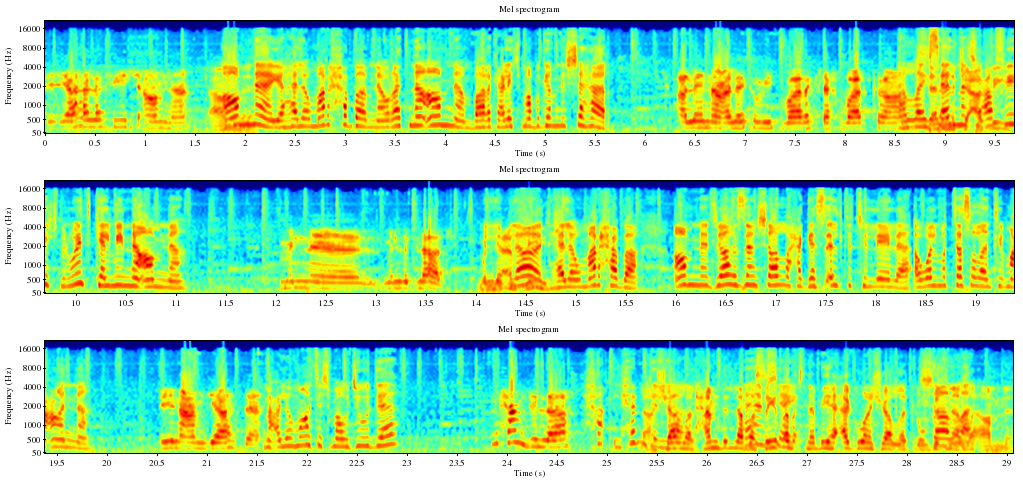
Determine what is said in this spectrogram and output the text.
يا هلا فيش آمنة. آمنة. يا هلا ومرحبا منورتنا آمنة. مبارك عليك ما بقى من الشهر. علينا وعليكم يتبارك شو أخباركم. الله يسلمك ويعافيك. من وين تكلمينا آمنة من من البلاد. من البلاد. هلا ومرحبا. آمنة جاهزة إن شاء الله حق أسئلتك الليلة. أول متصلة أنت معانا. إي نعم جاهزة. معلوماتك موجودة؟ الحمد لله. ح... الحمد لله إن شاء الله الحمد لله. بسيطة. بس نبيها أقوى إن شاء الله تكون بإذن الله. آمنة.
